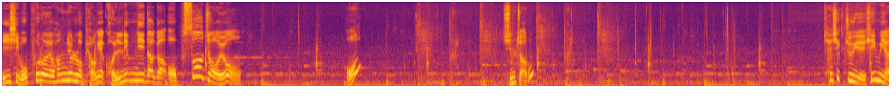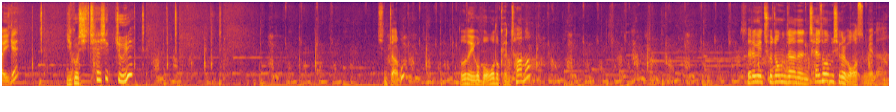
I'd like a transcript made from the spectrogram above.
25%의 확률로 병에 걸립니다가 없어져요 어? 진짜로? 채식주의의 힘이야 이게? 이것이 채식주의? 진짜로? 너네 이거 먹어도 괜찮아? 쓰레기 추종자는 채소 음식을 먹었습니다.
